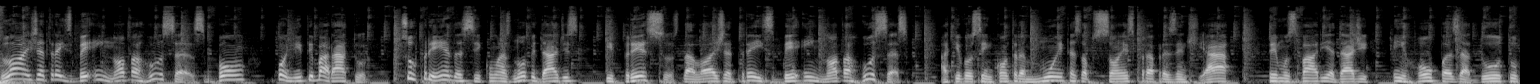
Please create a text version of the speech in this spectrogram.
Loja 3B em Nova Russas. Bom, bonito e barato. Surpreenda-se com as novidades e preços da loja 3B em Nova Russas. Aqui você encontra muitas opções para presentear. Temos variedade em roupas adulto,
